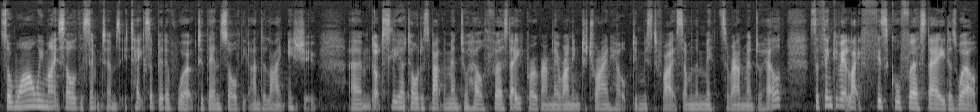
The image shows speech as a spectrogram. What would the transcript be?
So while we might solve the symptoms, it takes a bit of work to then solve the underlying issue. Um, Dr. Saliha told us about the mental health first aid program they're running to try and help demystify some of the myths around mental health. So think of it like physical first aid as well.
